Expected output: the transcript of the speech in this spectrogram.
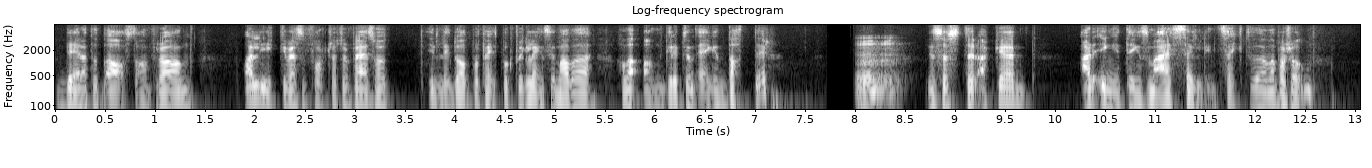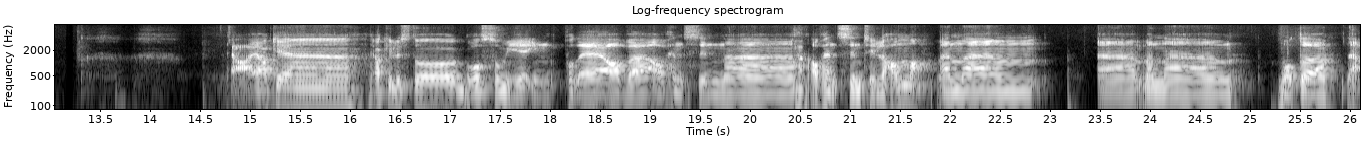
Dere har tatt avstand fra han. Allikevel så fortsetter han. For jeg så et innlegg du hadde på Facebook for ikke lenge siden, hadde, hadde angrepet sin egen datter. Mm. Din søster. Er, ikke, er det ingenting som er selvinsekt ved denne personen? Ja, jeg har, ikke, jeg har, ikke, lyst til å gå så mye inn på det av, av, hensyn, ja. av hensyn, til han, da. Men, øh, men øh, måte, ja,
